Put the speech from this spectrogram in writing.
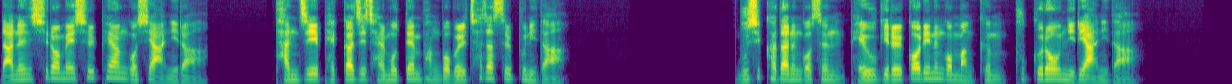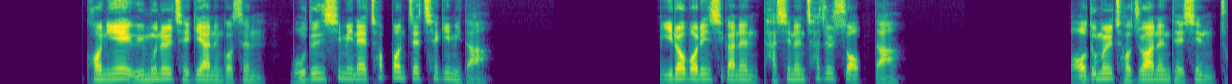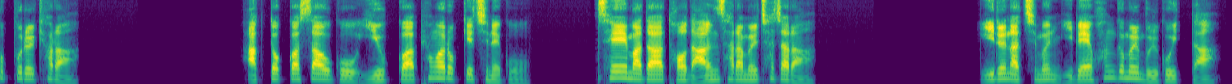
나는 실험에 실패한 것이 아니라 단지 100가지 잘못된 방법을 찾았을 뿐이다. 무식하다는 것은 배우기를 꺼리는 것만큼 부끄러운 일이 아니다. 권위의 의문을 제기하는 것은 모든 시민의 첫 번째 책임이다. 잃어버린 시간은 다시는 찾을 수 없다. 어둠을 저주하는 대신 촛불을 켜라. 악덕과 싸우고 이웃과 평화롭게 지내고 새해마다 더 나은 사람을 찾아라. 이른 아침은 입에 황금을 물고 있다.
